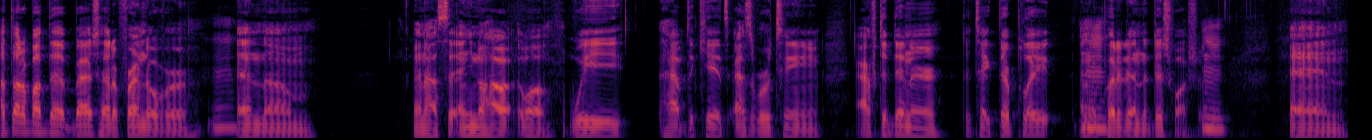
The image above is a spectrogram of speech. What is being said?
I thought about that. Bash had a friend over mm. and um, and I said, and you know how well we have the kids as a routine after dinner. They take their plate and mm. they put it in the dishwasher. Mm. And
